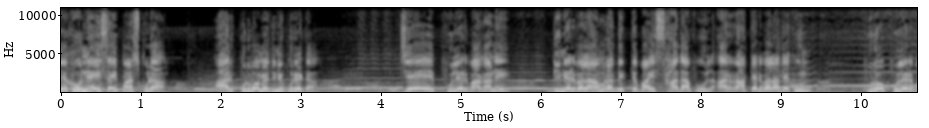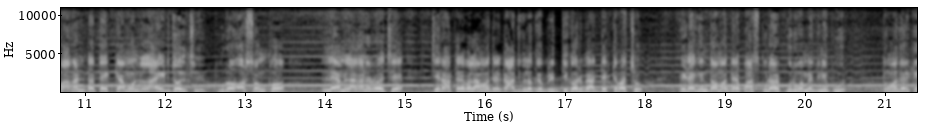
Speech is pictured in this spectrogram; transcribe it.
দেখুন, এই সেই পাঁশকুড়া আর পূর্ব মেদিনীপুর এটা। যে ফুলের বাগানে দিনের বেলা আমরা দেখতে পাই সাদা ফুল, আর রাতের বেলা দেখুন, পুরো ফুলের বাগানটাতে কেমন লাইট জ্বলছে। পুরো অসংখ্য ল্যাম্প লাগানো রয়েছে। যে রাতের বেলা আমাদের গাছগুলোকে বৃদ্ধি করবে, আর দেখতে পাচ্ছ? এটা কিন্তু আমাদের পাঁশকুড়ার পূর্ব মেদিনীপুর। তোমাদেরকে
